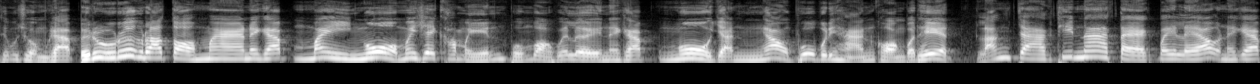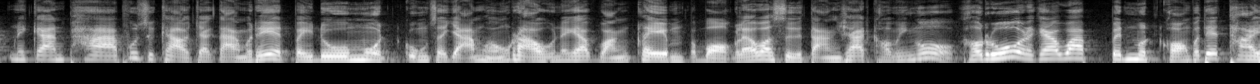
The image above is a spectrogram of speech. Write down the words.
ท่านผู้ชมครับไปดูเรื่องราวต่อมานะครับไม่โง่ไม่ใช่เขมรผมบอกไว้เลยนะครับโง่ยันเง่าผู้บริหารของประเทศ หลังจากที่หน้าแตกไปแล้วนะครับในการพาผู้สื่อข่าวจากต่างประเทศ ไปดูหมุดกรุงสยามของเรานะครับหวังเคลมก็บอกแล้วว่าสื่อต่างชาติเขาไม่โง่เขารู้นะครับว่าเป็นหมุดของประเทศไทย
